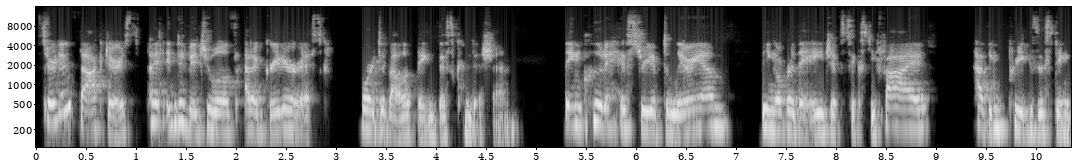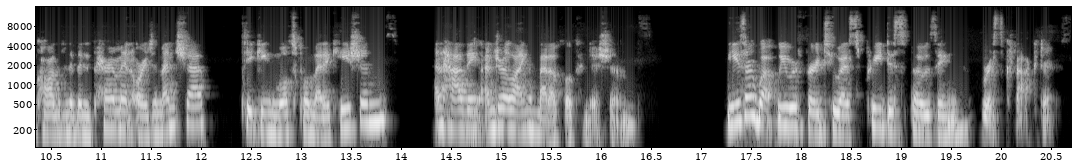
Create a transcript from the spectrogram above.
Certain factors put individuals at a greater risk for developing this condition. They include a history of delirium, being over the age of 65, having pre-existing cognitive impairment or dementia, taking multiple medications, and having underlying medical conditions. These are what we refer to as predisposing risk factors.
